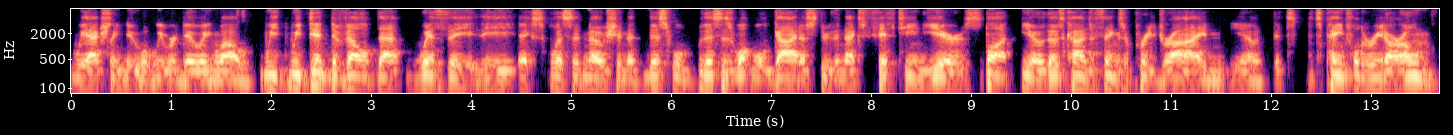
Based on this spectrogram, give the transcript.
we actually knew what we were doing. Well, we we did develop that with the the explicit notion that this will this is what will guide us through the next 15 years. But you know, those kinds of things are pretty dry, and you know, it's it's painful to read our own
